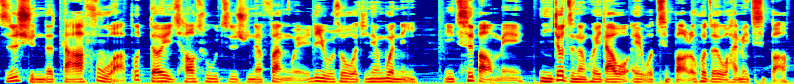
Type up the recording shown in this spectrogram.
质询的答复啊，不得已超出质询的范围。例如说，我今天问你，你吃饱没？你就只能回答我，哎，我吃饱了，或者我还没吃饱。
